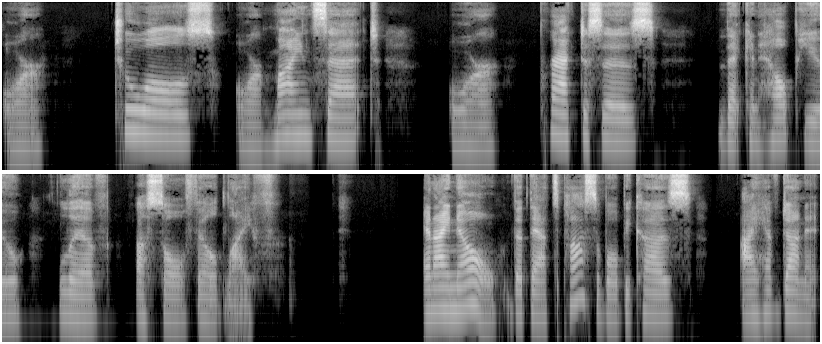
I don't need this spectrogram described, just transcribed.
or tools or mindset or practices that can help you live a soul filled life. And I know that that's possible because I have done it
